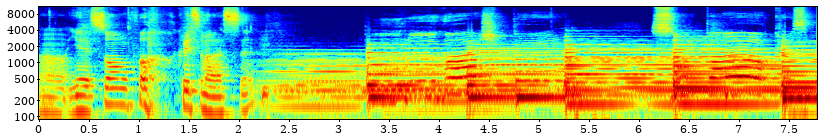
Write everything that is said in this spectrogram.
어, 예, Song for Christmas. 부르고 싶은 Song for Christmas.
